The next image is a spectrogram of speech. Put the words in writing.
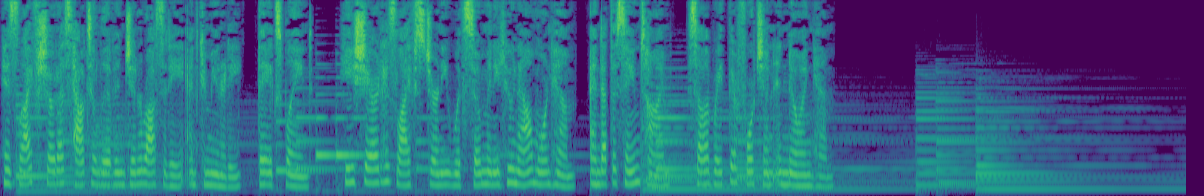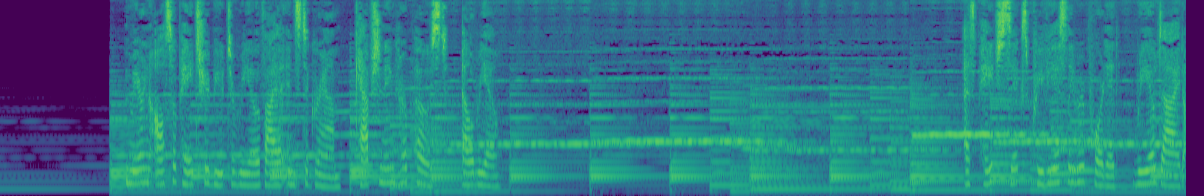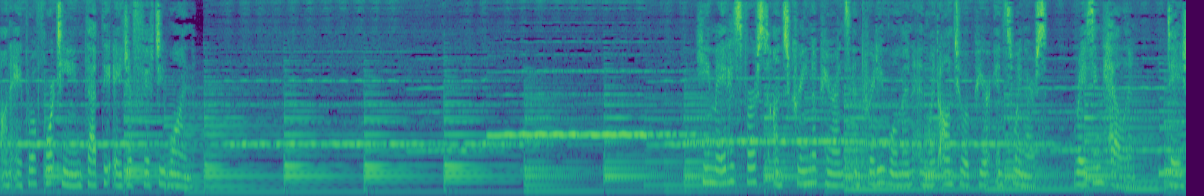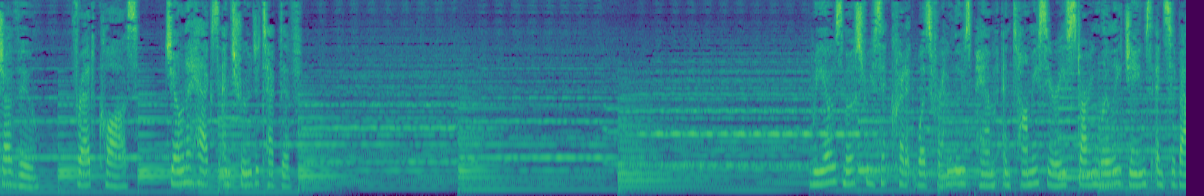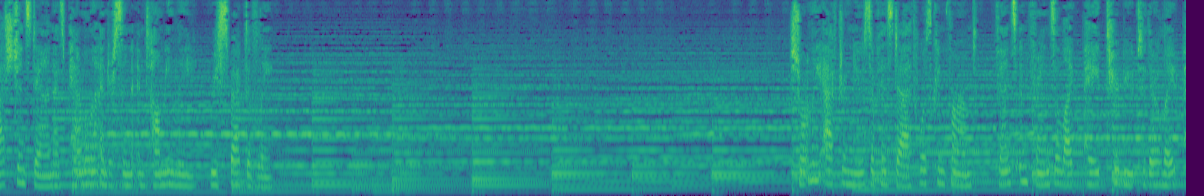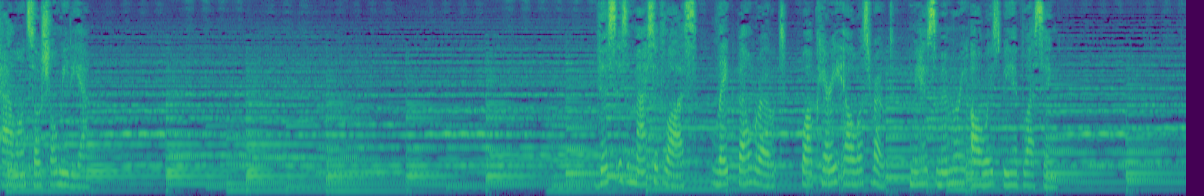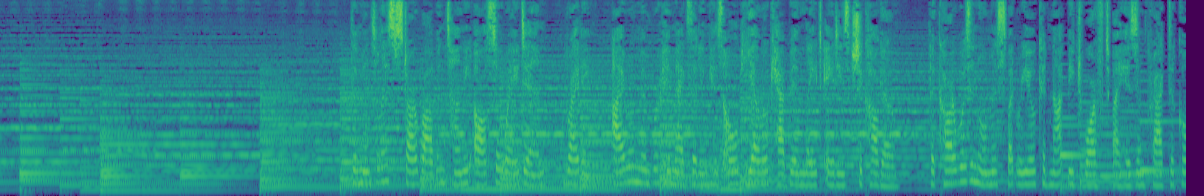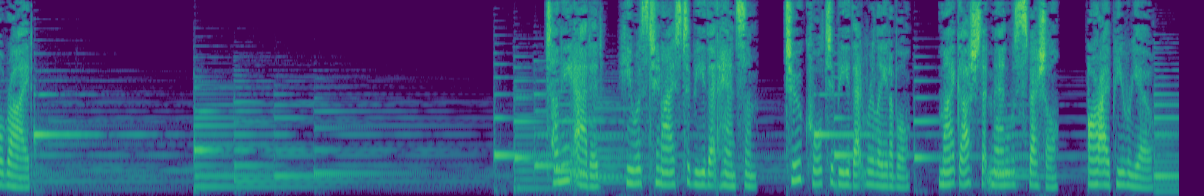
His life showed us how to live in generosity and community, they explained. He shared his life's journey with so many who now mourn him, and at the same time, celebrate their fortune in knowing him. Mirren also paid tribute to Rio via Instagram, captioning her post, El Rio. As page 6 previously reported, Rio died on April 14 at the age of 51. He made his first on-screen appearance in Pretty Woman and went on to appear in Swingers, Raising Helen, Deja Vu, Fred Claus, Jonah Hex and True Detective. Rio's most recent credit was for Hulu's Pam and Tommy series starring Lily James and Sebastian Stan as Pamela Anderson and Tommy Lee, respectively. Shortly after news of his death was confirmed, fans and friends alike paid tribute to their late pal on social media. This is a massive loss, Lake Bell wrote, while Cary Elwes wrote, May his memory always be a blessing. The Mentalist star Robin Tunney also weighed in, writing, I remember him exiting his old yellow cab in late 80s Chicago. The car was enormous but Rio could not be dwarfed by his impractical ride. Tunney added, he was too nice to be that handsome. Too cool to be that relatable. My gosh that man was special. R.I.P. Rio.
